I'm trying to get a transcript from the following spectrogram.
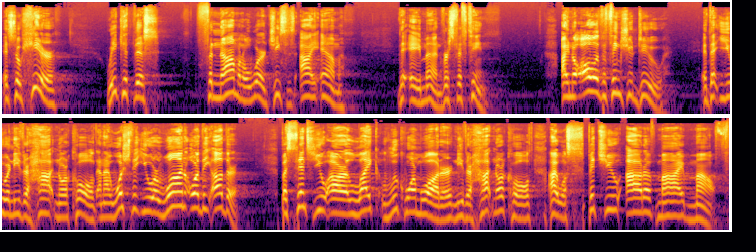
And so here, we get this phenomenal word Jesus, I am the amen. Verse 15. I know all of the things you do, and that you are neither hot nor cold, and I wish that you were one or the other. But since you are like lukewarm water, neither hot nor cold, I will spit you out of my mouth.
